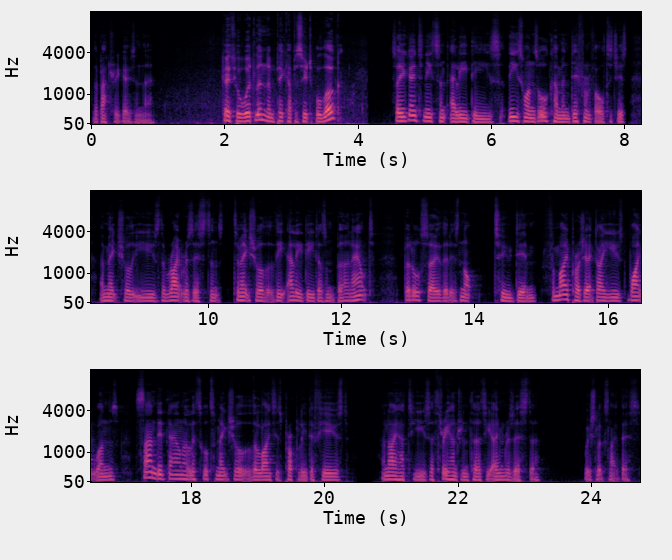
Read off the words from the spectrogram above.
The battery goes in there. Go to a woodland and pick up a suitable log. So you're going to need some LEDs. These ones all come in different voltages and make sure that you use the right resistance to make sure that the LED doesn't burn out, but also that it's not too dim. For my project I used white ones sanded down a little to make sure that the light is properly diffused, and I had to use a 330 ohm resistor, which looks like this.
